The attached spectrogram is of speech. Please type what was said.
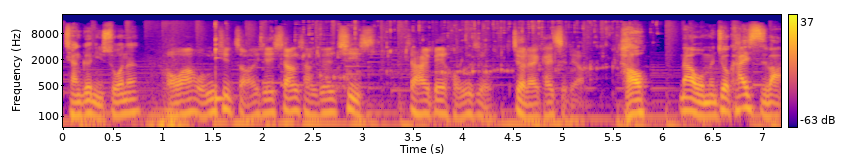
强哥你说呢？好啊，我们去找一些香肠跟 cheese，加一杯红酒，就来开始聊。好。那我们就开始吧。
